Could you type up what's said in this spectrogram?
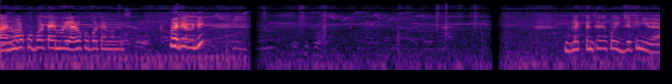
মানুহৰ শুবৰ টাইম হয় ইয়াৰো শুবৰ টাইম হয়নে ৰুণি ब्लैक पेंथर का कोई इज्जत ही नहीं रहा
